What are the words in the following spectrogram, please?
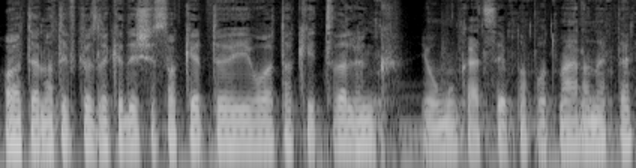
alternatív közlekedési szakértői voltak itt velünk. Jó munkát, szép napot már nektek.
